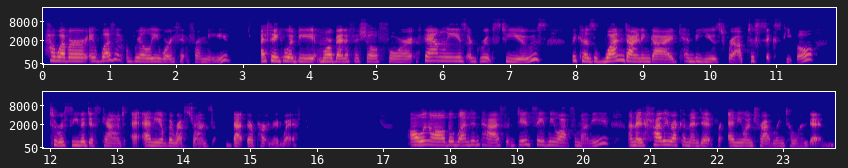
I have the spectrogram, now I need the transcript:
However, it wasn't really worth it for me. I think it would be more beneficial for families or groups to use because one dining guide can be used for up to six people to receive a discount at any of the restaurants that they're partnered with. All in all, the London Pass did save me lots of money, and I'd highly recommend it for anyone traveling to London.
